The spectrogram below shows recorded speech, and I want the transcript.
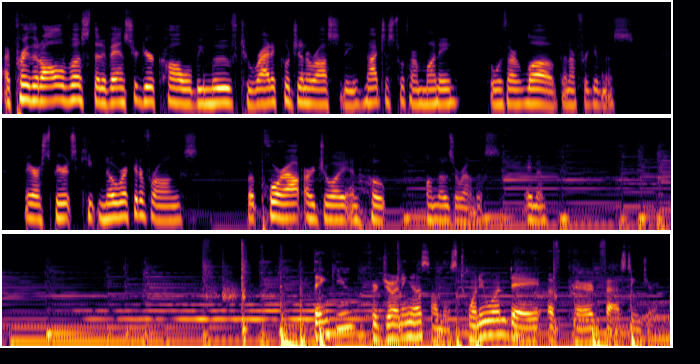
I pray that all of us that have answered your call will be moved to radical generosity, not just with our money, but with our love and our forgiveness. May our spirits keep no record of wrongs, but pour out our joy and hope on those around us. Amen. Thank you for joining us on this 21 day of prayer and fasting journey.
